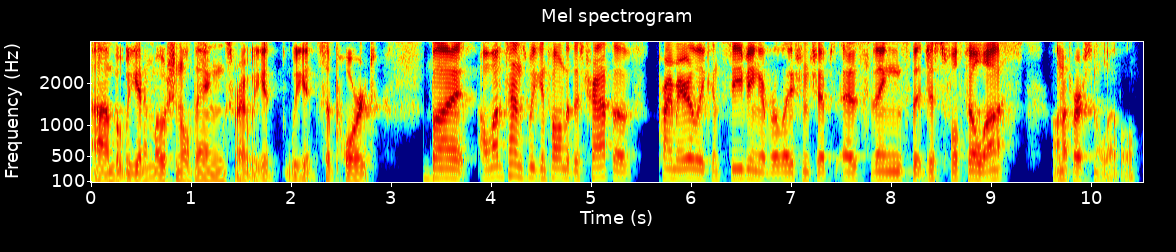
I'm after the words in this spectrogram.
um, but we get emotional things, right? We get we get support. But a lot of times we can fall into this trap of primarily conceiving of relationships as things that just fulfill us on a personal level.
